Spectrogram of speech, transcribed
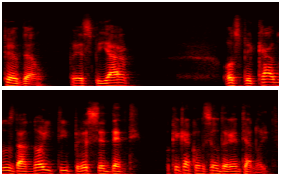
perdão, para espiar os pecados da noite precedente. O que, que aconteceu durante a noite?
